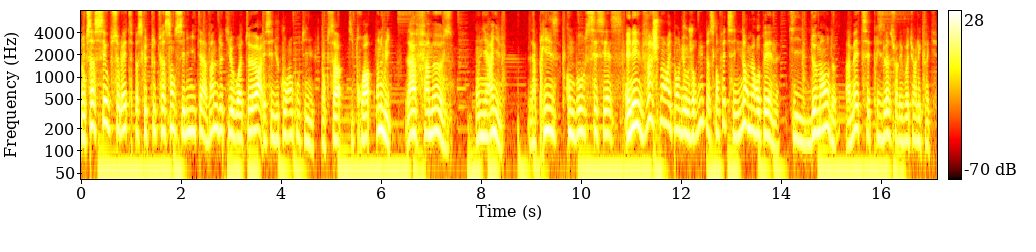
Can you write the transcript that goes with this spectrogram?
Donc ça c'est obsolète parce que de toute façon c'est limité à 22 kWh et c'est du courant continu. Donc ça, type 3, on oublie. La fameuse, on y arrive, la prise combo CCS. Elle est vachement répandue aujourd'hui parce qu'en fait c'est une norme européenne qui demande à mettre cette prise là sur les voitures électriques.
